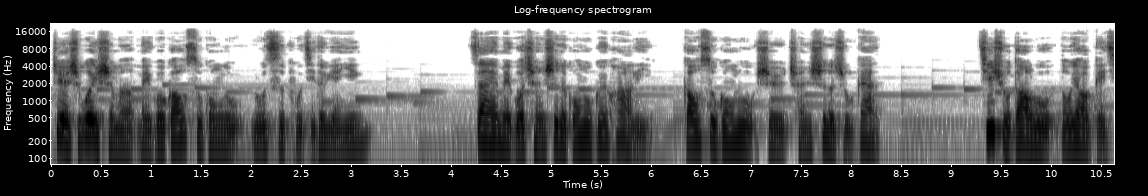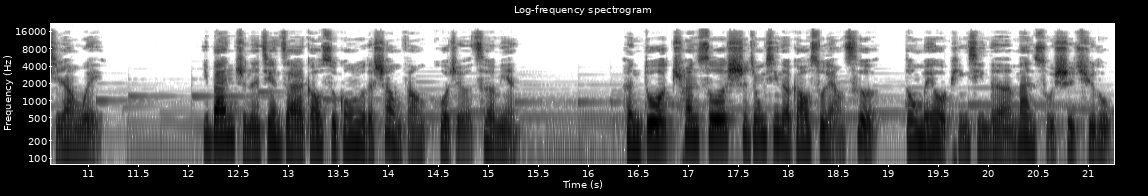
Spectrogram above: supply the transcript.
这也是为什么美国高速公路如此普及的原因。在美国城市的公路规划里，高速公路是城市的主干，基础道路都要给其让位，一般只能建在高速公路的上方或者侧面。很多穿梭市中心的高速两侧都没有平行的慢速市区路。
